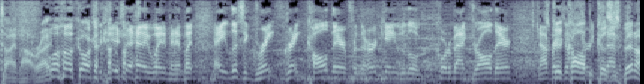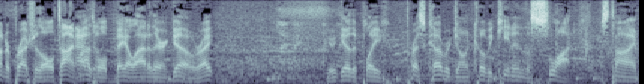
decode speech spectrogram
the timeout, right? Well, of course. you say, hey, wait a minute. But, hey, listen, great great call there from the Hurricanes with a little quarterback draw there. Now It's a good call and because he's been under pressure the whole time. Might as well bail out of there and go, right? Here we go. They play press coverage on Kobe Keenan in the slot. This time,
